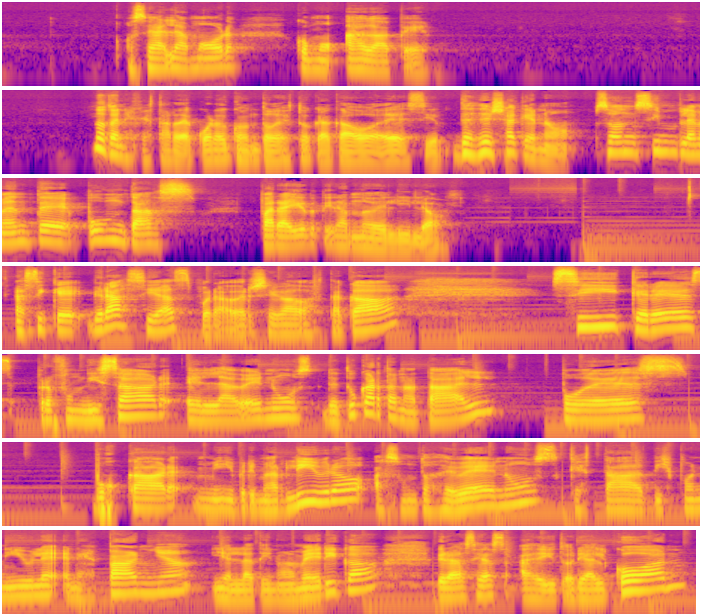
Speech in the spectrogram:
O sea, el amor como ágape, no tenés que estar de acuerdo con todo esto que acabo de decir. Desde ya que no. Son simplemente puntas para ir tirando del hilo. Así que gracias por haber llegado hasta acá. Si querés profundizar en la Venus de tu carta natal, podés buscar mi primer libro, Asuntos de Venus, que está disponible en España y en Latinoamérica, gracias a Editorial Coan,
